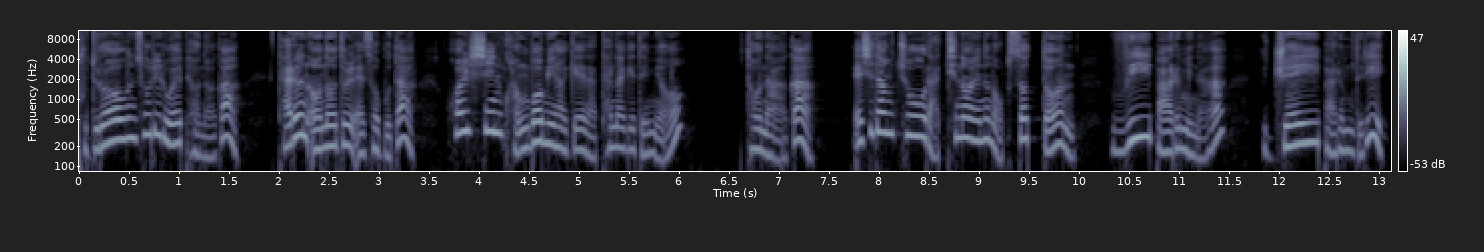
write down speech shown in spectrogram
부드러운 소리로의 변화가 다른 언어들에서보다 훨씬 광범위하게 나타나게 되며 더 나아가 애시당초 라틴어에는 없었던 V 발음이나 J 발음들이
